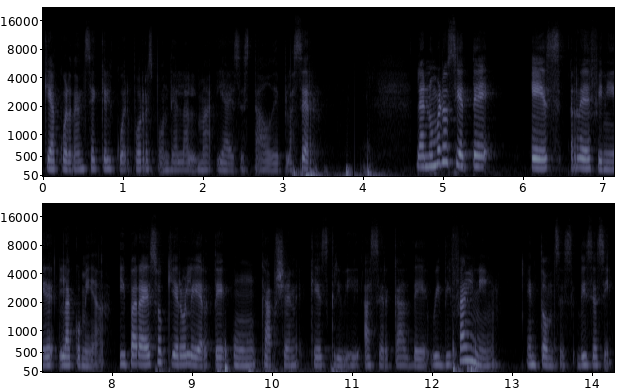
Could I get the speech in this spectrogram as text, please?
que acuérdense que el cuerpo responde al alma y a ese estado de placer. La número siete es redefinir la comida y para eso quiero leerte un caption que escribí acerca de redefining. Entonces, dice así.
